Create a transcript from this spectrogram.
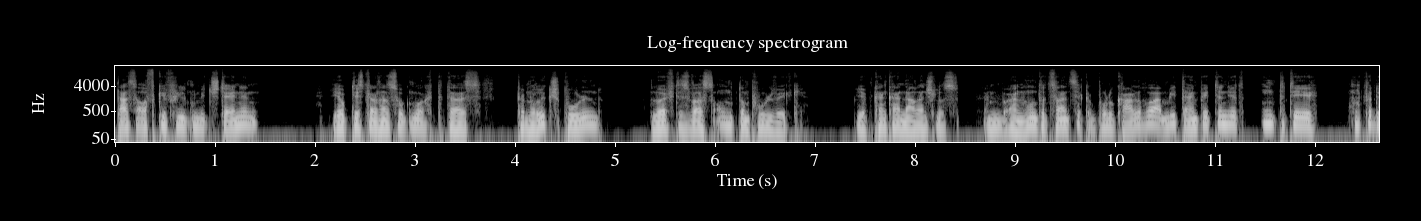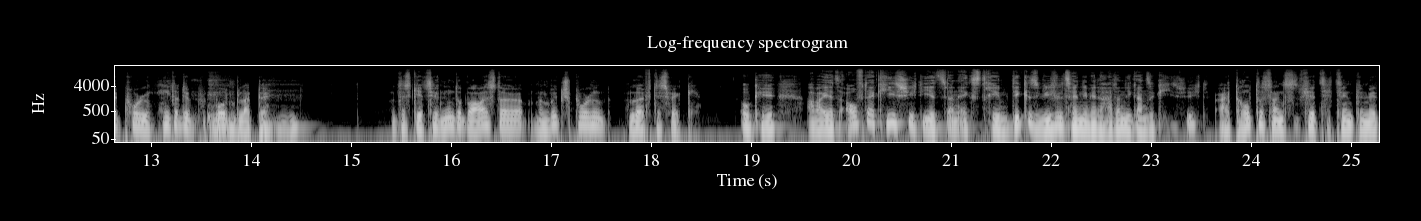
das aufgefüllt mit Steinen. Ich habe das dann auch so gemacht, dass beim Rückspulen läuft das Wasser unterm Pool weg. Ich habe keinen Kanalanschluss. Ein ein 120er Polokalrohr mit einbetoniert unter die, unter die Pool, unter die Bodenplatte. Mhm. Und das geht sich wunderbar aus. Da beim Rückspulen läuft es weg. Okay, aber jetzt auf der Kiesschicht, die jetzt dann extrem dick ist, wie viel Zentimeter hat dann die ganze Kiesschicht? Äh, Drunter sind es 40 cm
